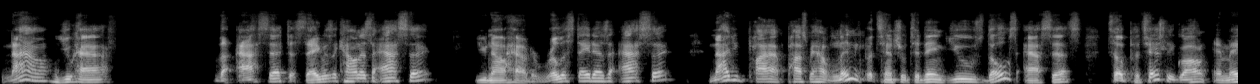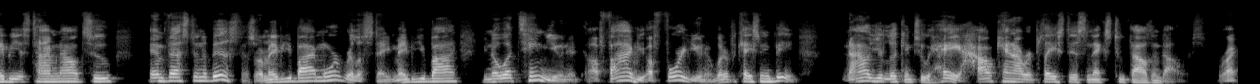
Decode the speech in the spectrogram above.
Now you have the asset, the savings account as an asset. You now have the real estate as an asset. Now you possibly have lending potential to then use those assets to potentially go out and maybe it's time now to invest in a business or maybe you buy more real estate. Maybe you buy, you know, a 10 unit, a five, a four unit, whatever the case may be. Now you're looking to, hey, how can I replace this next $2,000? Right.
